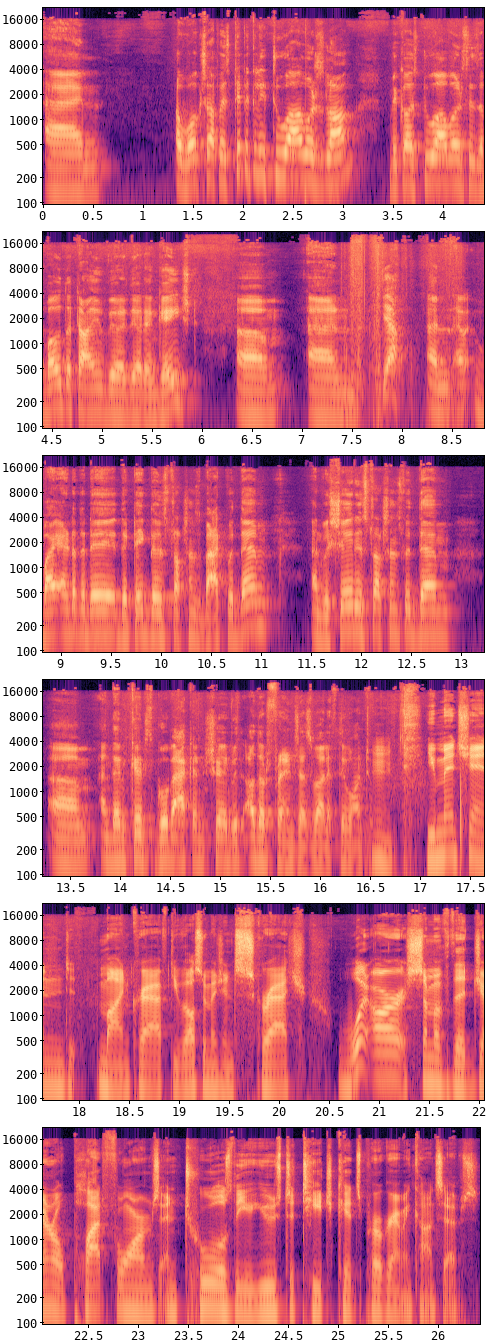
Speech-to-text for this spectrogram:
And a workshop is typically two hours long because two hours is about the time where they're engaged. Um, and yeah, and uh, by end of the day, they take the instructions back with them, and we share instructions with them. Um, and then kids go back and share with other friends as well if they want to. Mm. You mentioned Minecraft. You've also mentioned Scratch. What are some of the general platforms and tools that you use to teach kids programming concepts?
